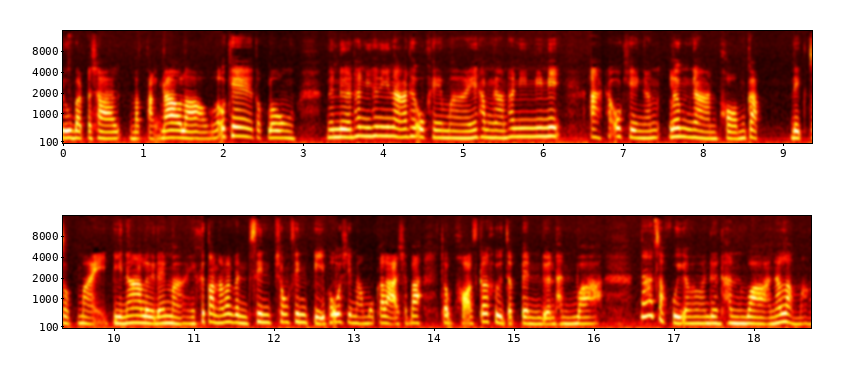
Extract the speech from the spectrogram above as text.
ดูบัตรประชาบัตรต่างด้าวเราโอเค ตกลง เงินเดือนเท่านี้เท่านี้นะ เธอโอเคไหมทำงานเท่านี้นี่นี่อะถ้าโอเคงั้นเริ่มงานพร้อมกับ เด็กจบใหม่ปีหน้าเลยได้ไหม คือตอนนั้นมันเป็นสิ้นช่วงสิ้นปี เพราะโอชิมามกราใช่ปะจบคอร์สก็คือจะเป็นเดือนธันวา น่าจะคุยกันประมาณเดือนธันวานั่นแหละมั้ง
